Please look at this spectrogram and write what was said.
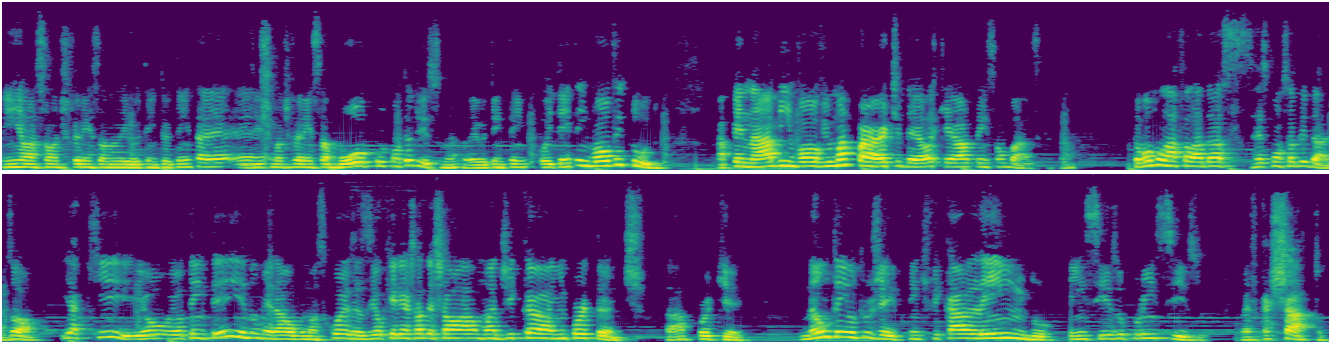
em relação à diferença da Lei 8080, é, é, existe uma diferença boa por conta disso, né? A Lei 80, 80 envolve tudo. A PENAB envolve uma parte dela, que é a atenção básica, tá? Então vamos lá falar das responsabilidades. Ó, e aqui eu, eu tentei enumerar algumas coisas e eu queria já deixar uma, dica importante, tá? Por quê? Não tem outro jeito, tem que ficar lendo inciso por inciso. Vai ficar chato,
